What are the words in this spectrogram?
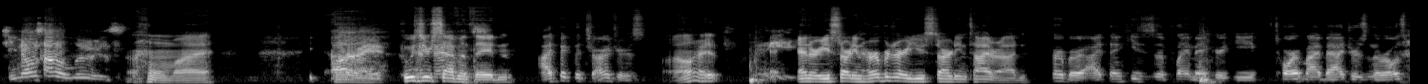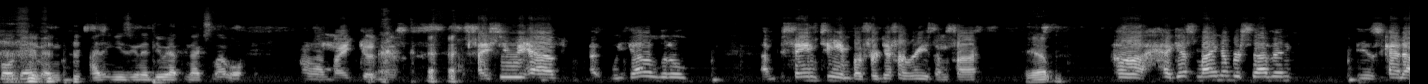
he knows how to lose. Oh my. All Uh, right. Who's your And then- seventh, Aiden? I picked the Chargers. All right. Hey, And are you starting Herbert or are you starting Tyrod? Herbert, I think he's a playmaker. He tore up my Badgers in the Rose Bowl game, and I think he's going to do it at the next level. oh my goodness. I see we have uh, we got a little um, same team, but for different reasons, huh? Yep. Uh, I guess my number seven is kind of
